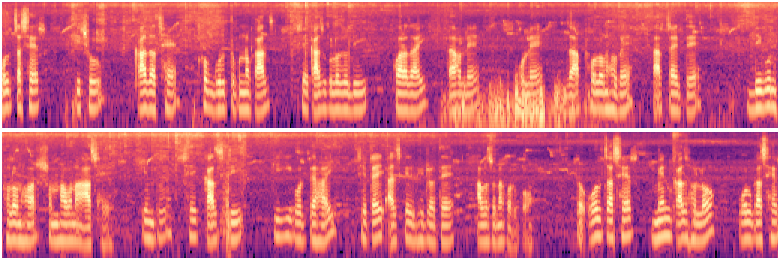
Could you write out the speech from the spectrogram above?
ওল চাষের কিছু কাজ আছে, খুব গুরুত্বপূর্ণ কাজ। সে কাজগুলো যদি করা যায়, তাহলে ওলে যা ফলন হবে, তার চাইতে দ্বিগুণ ফলন হওয়ার সম্ভাবনা আছে। কিন্তু সেই কাজটি কি কি করতে হয়, সেটাই আজকের ভিডিওতে আলোচনা করব। তো ওল চাষের মেন কাজ হলো ওল গাছের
